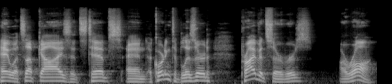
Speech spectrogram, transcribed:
Hey, what's up, guys? It's Tips, and according to Blizzard, private servers are wrong.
